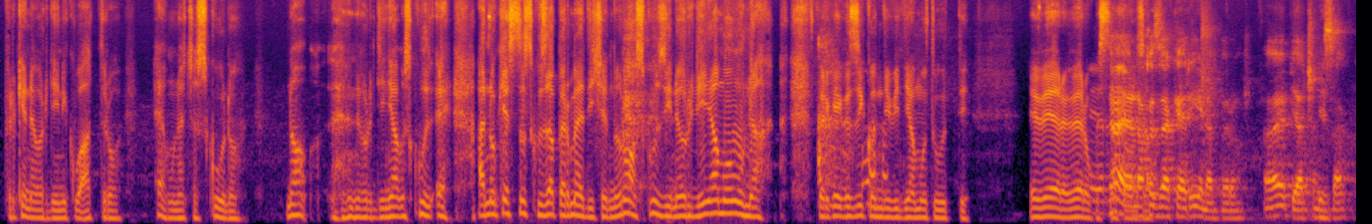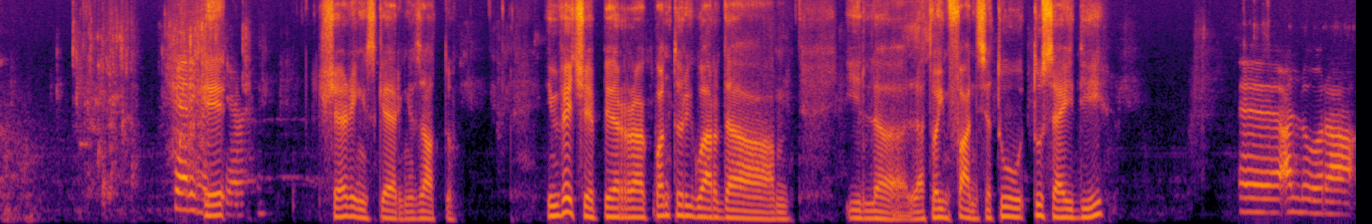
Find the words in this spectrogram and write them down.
perché ne ordini quattro? È una ciascuno. No, ne ordiniamo scusa. eh, hanno chiesto scusa per me dicendo no, scusi, ne ordiniamo una perché così condividiamo tutti. È vero, è vero questa No, è una cosa. cosa carina però. A me piace un Sì. sacco. Sharing E- is caring. Sharing is caring, esatto. Invece per quanto riguarda mm, il- la tua infanzia, tu, tu sei di Eh, allora,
